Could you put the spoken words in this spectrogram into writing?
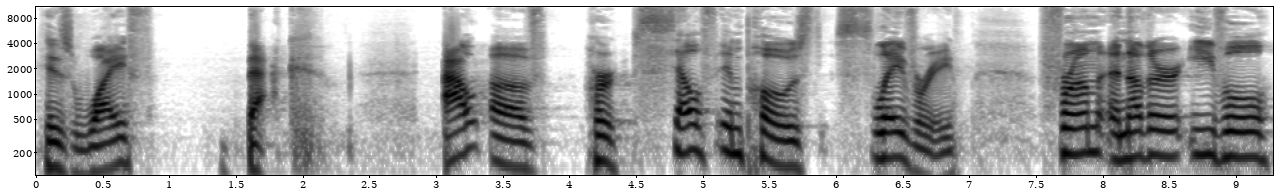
his wife back out of her self imposed slavery from another evil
